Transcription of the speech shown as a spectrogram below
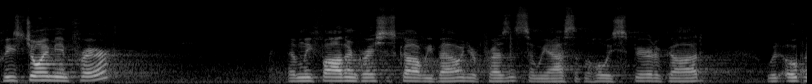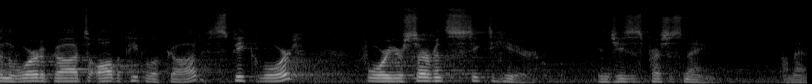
Please join me in prayer. Heavenly Father and gracious God, we bow in your presence and we ask that the Holy Spirit of God would open the Word of God to all the people of God. Speak, Lord, for your servants seek to hear. In Jesus' precious name, amen.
